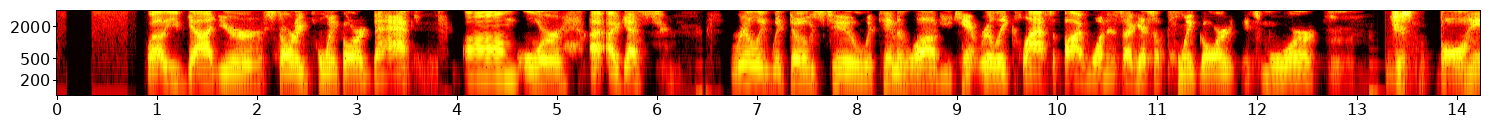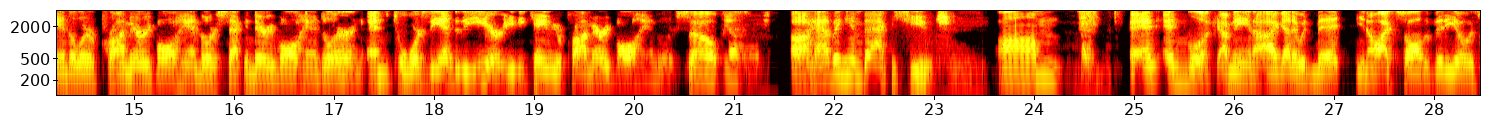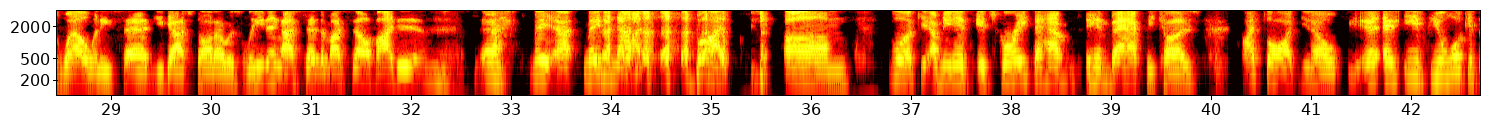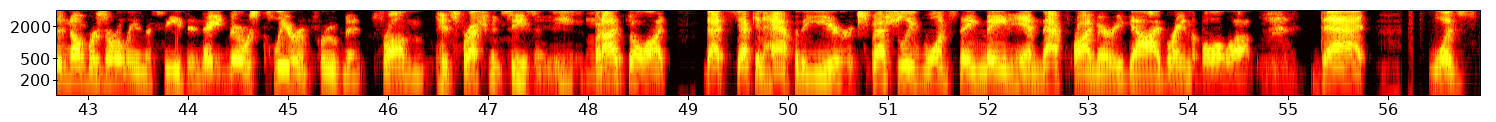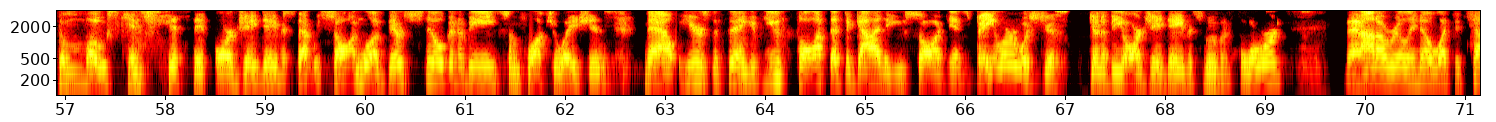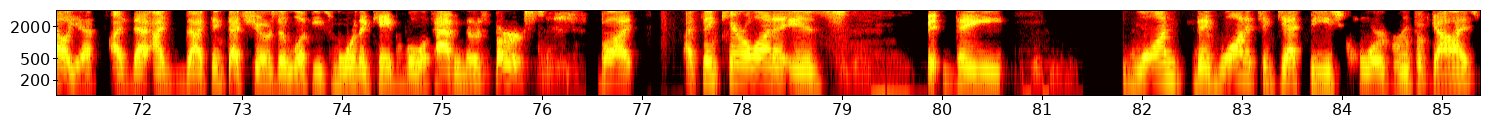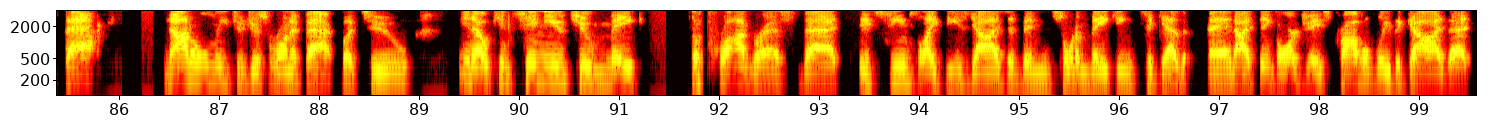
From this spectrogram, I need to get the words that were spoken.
Well, you've got your starting point guard back, um, or I, I guess really with those two, with Tim and Love, you can't really classify one as I guess a point guard. It's more just ball handler, primary ball handler, secondary ball handler, and, and towards the end of the year, he became your primary ball handler. So yeah. uh, having him back is huge. Um, and and look, I mean, I got to admit, you know, I saw the video as well when he said, "You guys thought I was leaving." I said to myself, "I did, eh, maybe, uh, maybe not." but um, look, I mean, it's it's great to have him back because I thought, you know, and if you look at the numbers early in the season, they, there was clear improvement from his freshman season. Mm-hmm. But I thought that second half of the year, especially once they made him that primary guy bringing the ball up, that was the most consistent RJ Davis that we saw. And look, there's still going to be some fluctuations. Now, here's the thing if you thought that the guy that you saw against Baylor was just going to be RJ Davis moving forward, then I don't really know what to tell you. I, that, I, I think that shows that, look, he's more than capable of having those bursts. But I think Carolina is they one they wanted to get these core group of guys back, not only to just run it back, but to you know continue to make the progress that it seems like these guys have been sort of making together. And I think RJ is probably the guy that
